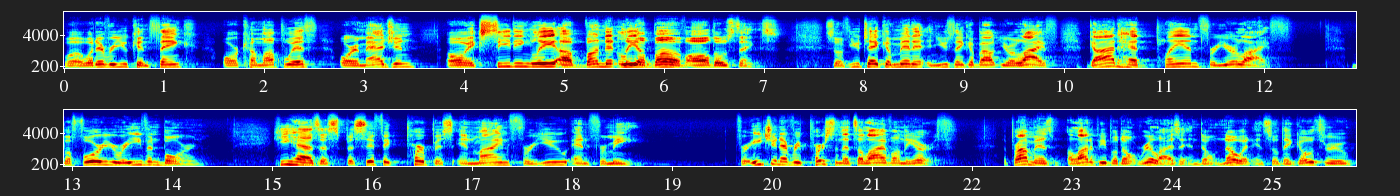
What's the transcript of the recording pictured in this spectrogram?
Well, whatever you can think or come up with or imagine, oh, exceedingly abundantly above all those things. So if you take a minute and you think about your life, God had planned for your life before you were even born he has a specific purpose in mind for you and for me, for each and every person that's alive on the earth. The problem is, a lot of people don't realize it and don't know it, and so they go through,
